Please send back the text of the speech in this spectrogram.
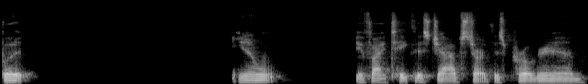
But, you know, if I take this job, start this program,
